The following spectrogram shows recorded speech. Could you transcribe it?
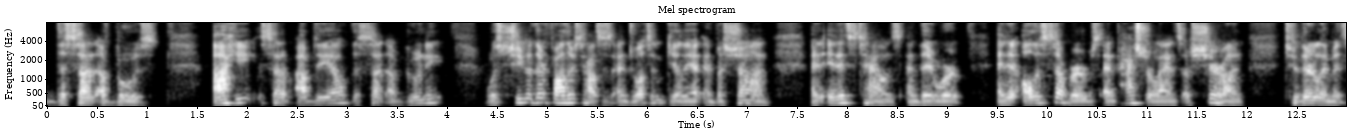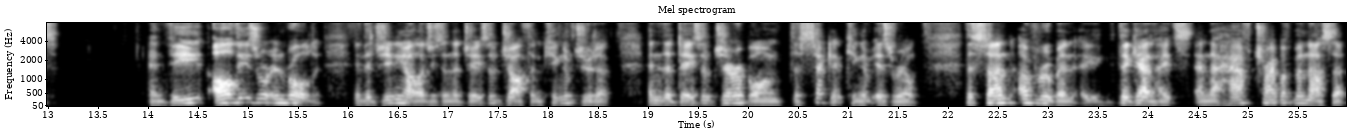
the son of Booz. Ahi, son of Abdiel, the son of Guni, was chief of their father's houses and dwelt in Gilead and Bashan and in its towns, and they were and in all the suburbs and pasture lands of Sharon to their limits and the, all these were enrolled in the genealogies in the days of Jotham, king of Judah, and in the days of Jeroboam, the second king of Israel, the son of Reuben, eh, the Gadites, and the half tribe of Manasseh,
